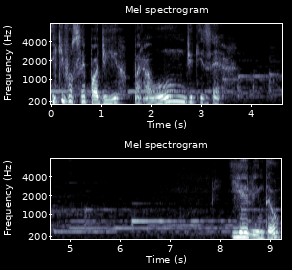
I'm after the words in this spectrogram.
e que você pode ir para onde quiser. E ele então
